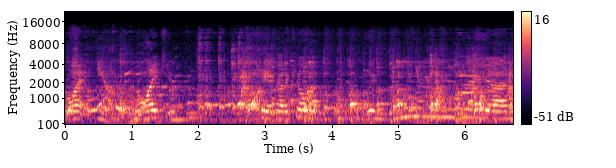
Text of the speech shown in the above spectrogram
Go away. I don't like you. Okay, I gotta kill the. the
